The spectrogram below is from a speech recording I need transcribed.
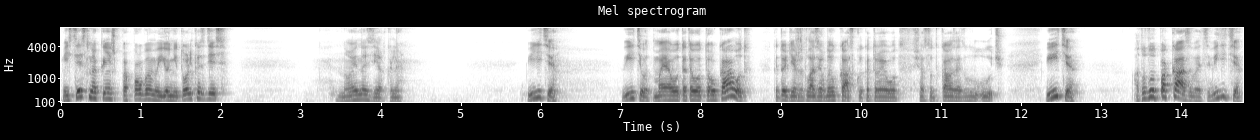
Естественно, конечно, попробуем ее не только здесь, но и на зеркале. Видите? Видите, вот моя вот эта вот рука вот, которая держит лазерную каску, и которая вот сейчас вот указывает луч. Видите? А тут вот показывается, видите?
